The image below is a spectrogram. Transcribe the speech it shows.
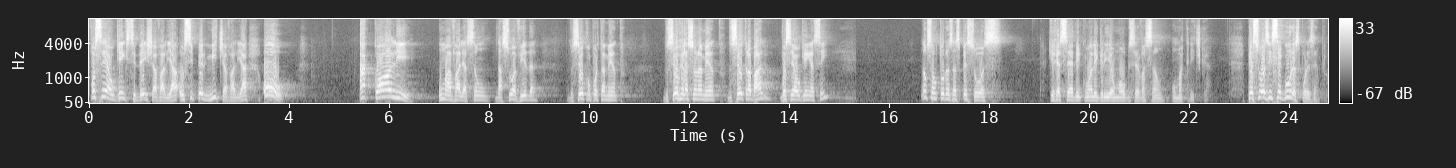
Você é alguém que se deixa avaliar ou se permite avaliar ou acolhe uma avaliação da sua vida, do seu comportamento, do seu relacionamento, do seu trabalho? Você é alguém assim? Não são todas as pessoas que recebem com alegria uma observação, uma crítica. Pessoas inseguras, por exemplo,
